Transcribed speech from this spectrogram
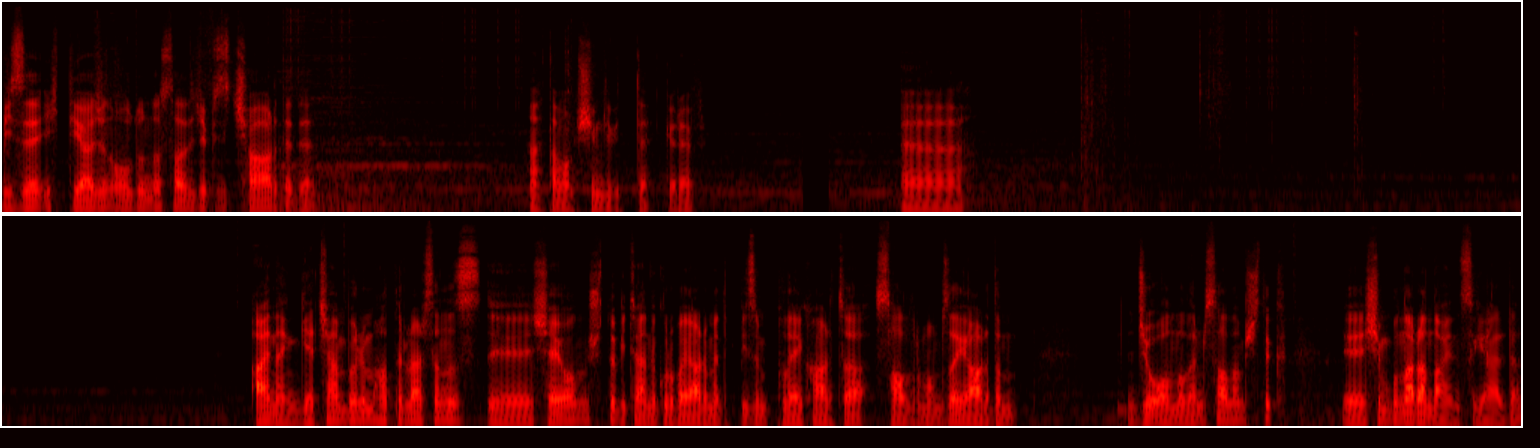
bize ihtiyacın olduğunda sadece bizi çağır dedi. Ha tamam şimdi bitti görev. Ee, aynen geçen bölüm hatırlarsanız şey olmuştu. Bir tane gruba yardım edip bizim Plagueheart'a saldırmamıza yardımcı olmalarını sağlamıştık. Ee, şimdi bunlardan da aynısı geldi.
